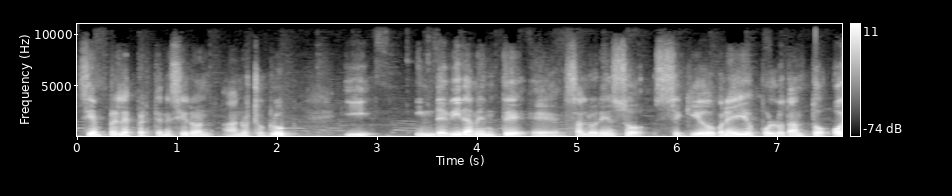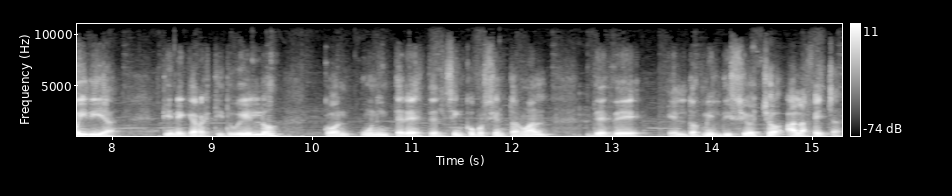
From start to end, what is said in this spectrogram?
siempre les pertenecieron a nuestro club y indebidamente eh, San Lorenzo se quedó con ellos, por lo tanto hoy día tiene que restituirlo con un interés del 5% anual desde el 2018 a la fecha.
